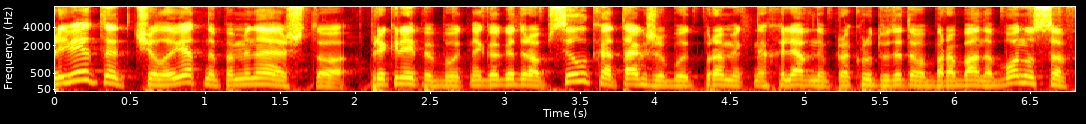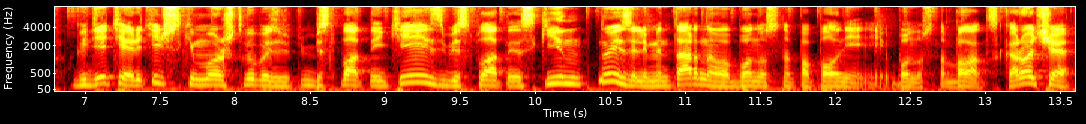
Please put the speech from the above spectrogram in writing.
Привет, это человек. Напоминаю, что в прикрепе будет на Гагадроп ссылка, а также будет промик на халявный прокрут вот этого барабана бонусов, где теоретически может выпасть бесплатный кейс, бесплатный скин, ну из элементарного бонус на пополнение, бонус на баланс. Короче,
